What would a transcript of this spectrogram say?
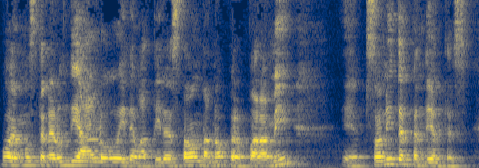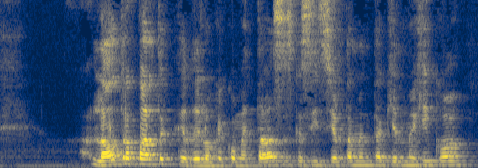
podemos tener un diálogo y debatir esta onda, ¿no? Pero para mí eh, son independientes. La otra parte que de lo que comentabas es que sí, ciertamente aquí en México,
